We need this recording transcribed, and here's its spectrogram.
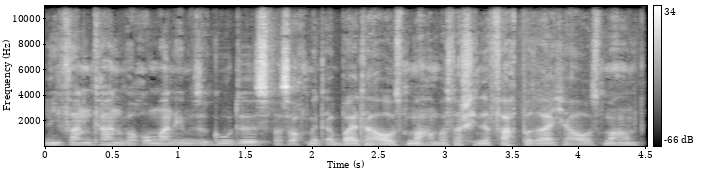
liefern kann, warum man eben so gut ist, was auch Mitarbeiter ausmachen, was verschiedene Fachbereiche ausmachen,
